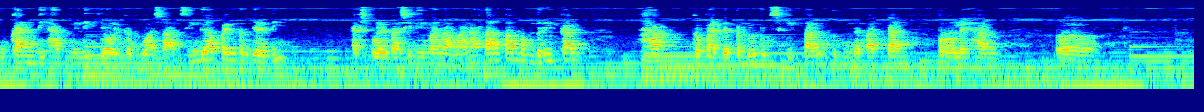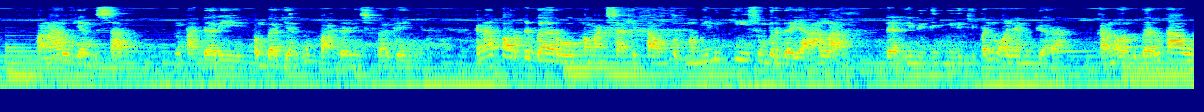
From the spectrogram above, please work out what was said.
Bukan dihak miliki oleh kekuasaan. Sehingga apa yang terjadi? Eksploitasi di mana-mana tanpa memberikan hak kepada penduduk sekitar untuk mendapatkan perolehan eh, pengaruh yang besar entah dari pembagian upah dan lain sebagainya. Kenapa Orde Baru memaksa kita untuk memiliki sumber daya alam dan ini dimiliki penuh oleh negara? Karena Orde Baru tahu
